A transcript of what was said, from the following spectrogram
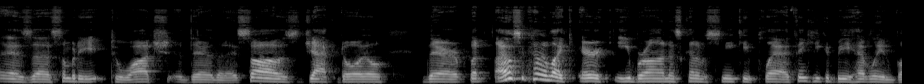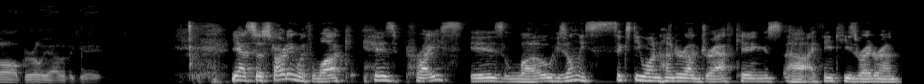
as uh, somebody to watch there that I saw was Jack Doyle there, but I also kind of like Eric Ebron as kind of a sneaky play. I think he could be heavily involved early out of the gate. Yeah, so starting with Luck, his price is low. He's only 6,100 on DraftKings. Uh, I think he's right around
